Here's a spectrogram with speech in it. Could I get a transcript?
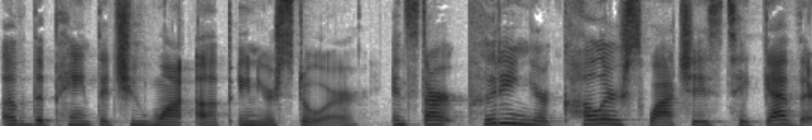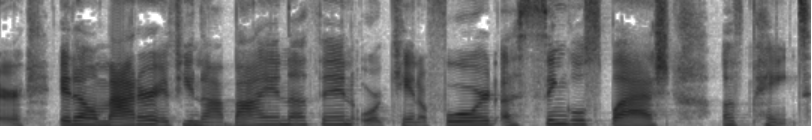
of the paint that you want up in your store and start putting your color swatches together. It don't matter if you're not buying nothing or can't afford a single splash of paint.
